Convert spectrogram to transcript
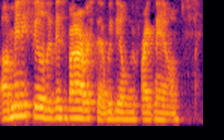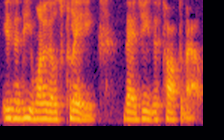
uh, many feel that this virus that we're dealing with right now is indeed one of those plagues that Jesus talked about.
